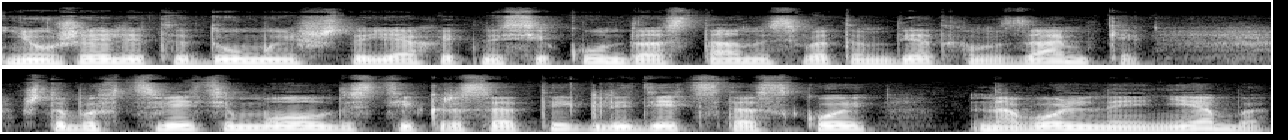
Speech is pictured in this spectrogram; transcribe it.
Неужели ты думаешь, что я хоть на секунду останусь в этом ветхом замке, чтобы в цвете молодости и красоты глядеть с тоской на вольное небо,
